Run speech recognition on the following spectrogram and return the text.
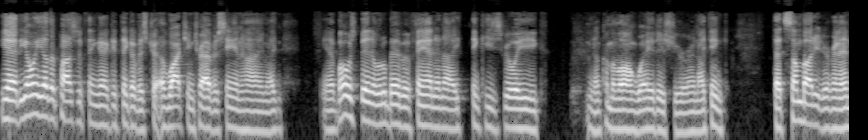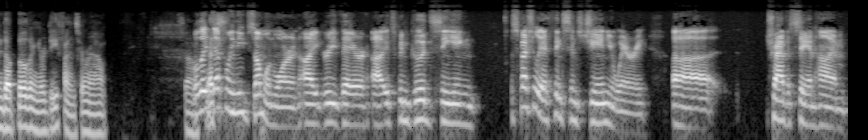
Yeah, the only other positive thing I could think of is tra- watching Travis Sanheim. I, you know, I've always been a little bit of a fan, and I think he's really, you know, come a long way this year. And I think that's somebody they're going to end up building their defense around. So well, they definitely need someone, Warren. I agree there. Uh, it's been good seeing, especially I think since January, uh, Travis Sanheim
